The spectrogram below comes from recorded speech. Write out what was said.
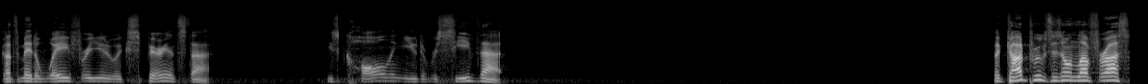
God's made a way for you to experience that. He's calling you to receive that. But God proves his own love for us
